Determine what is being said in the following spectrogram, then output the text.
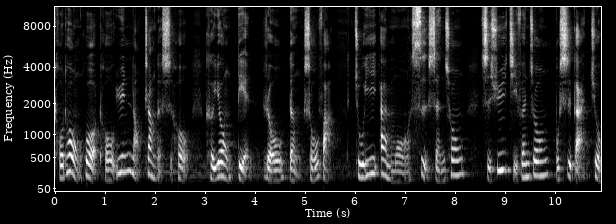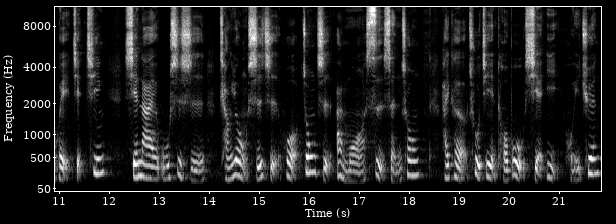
头痛或头晕脑胀的时候，可用点、揉等手法，逐一按摩四神聪。只需几分钟，不适感就会减轻。闲来无事时，常用食指或中指按摩四神聪，还可促进头部血液回圈，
